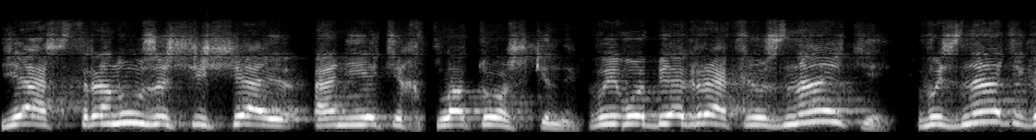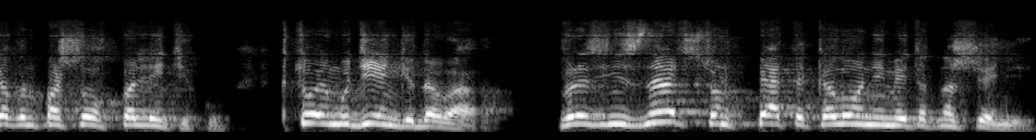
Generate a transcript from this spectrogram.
Я страну защищаю, а не этих Платошкиных. Вы его биографию знаете? Вы знаете, как он пошел в политику? Кто ему деньги давал? Вы разве не знаете, что он к пятой колонии имеет отношение?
